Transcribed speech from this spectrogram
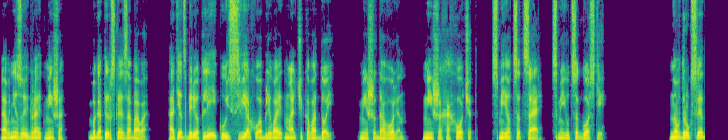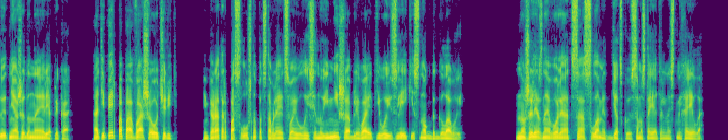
А внизу играет Миша. Богатырская забава. Отец берет лейку и сверху обливает мальчика водой. Миша доволен. Миша хохочет. Смеется царь. Смеются гости. Но вдруг следует неожиданная реплика. А теперь, папа, ваша очередь. Император послушно подставляет свою лысину, и Миша обливает его из лейки с ног до головы. Но железная воля отца сломит детскую самостоятельность Михаила.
